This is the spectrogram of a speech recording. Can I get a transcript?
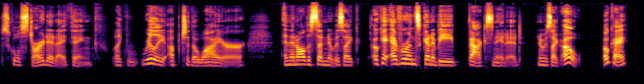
school started, I think, like really up to the wire. And then all of a sudden it was like, okay, everyone's going to be vaccinated. And it was like, oh, okay.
